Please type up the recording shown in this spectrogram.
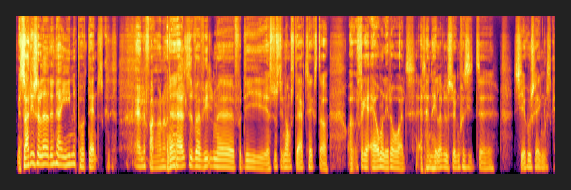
Men så har de så lavet den her ene på dansk. alle fangerne. Og den har altid været vild med, fordi jeg synes, det er en enormt stærk tekst, og, og så kan jeg ærge mig lidt over, at, at han hellere ville synge på sit øh, cirkusengelsk.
